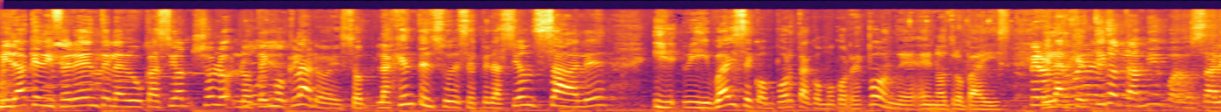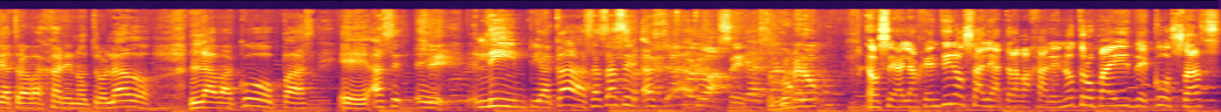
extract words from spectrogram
mira qué diferente la educación, yo lo, lo tengo claro eso, la gente en su desesperación sale y, y va y se comporta como corresponde en otro país. Pero el argentino decir- también cuando sale a trabajar en otro lado lava copas, eh, hace eh, limpia casas, hace, hace- lo hace. Pero O sea, el argentino sale a trabajar en otro país de cosas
